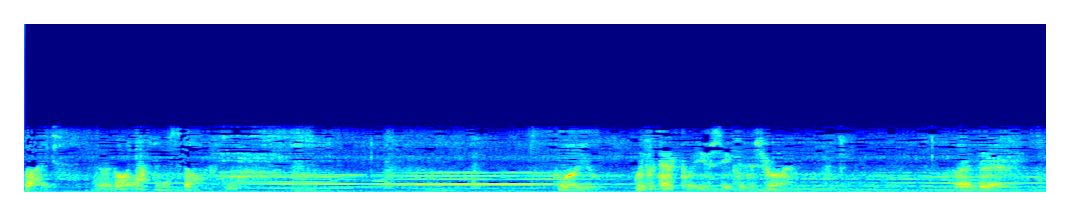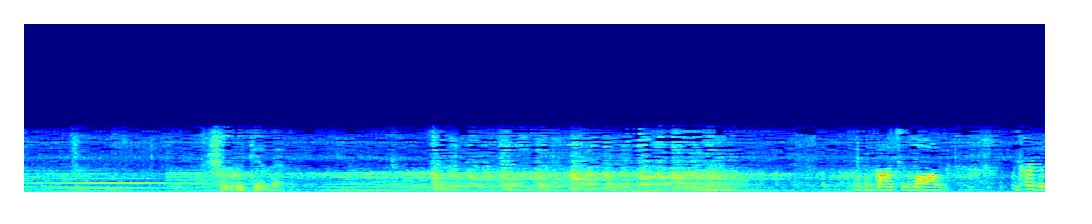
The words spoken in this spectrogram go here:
found them. They were going after the stone. Who are you? We protect what you seek to destroy. Right there. Should we kill them? They've been gone too long. We heard the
